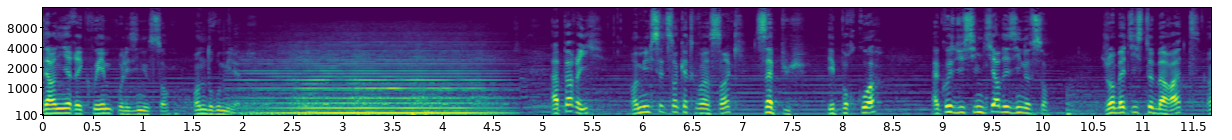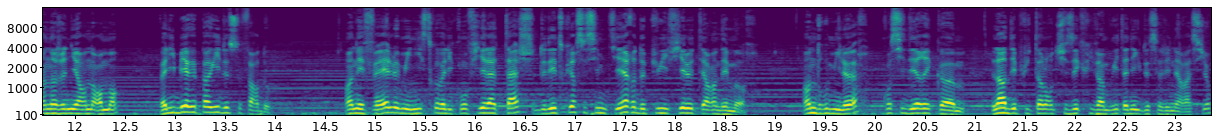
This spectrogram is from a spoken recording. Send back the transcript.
Dernier requiem pour les innocents, Andrew Miller. À Paris, en 1785, ça pue. Et pourquoi? À cause du cimetière des innocents. Jean-Baptiste Barat, un ingénieur normand, va libérer Paris de ce fardeau. En effet, le ministre va lui confier la tâche de détruire ce cimetière et de purifier le terrain des morts. Andrew Miller, considéré comme l'un des plus talentueux écrivains britanniques de sa génération,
